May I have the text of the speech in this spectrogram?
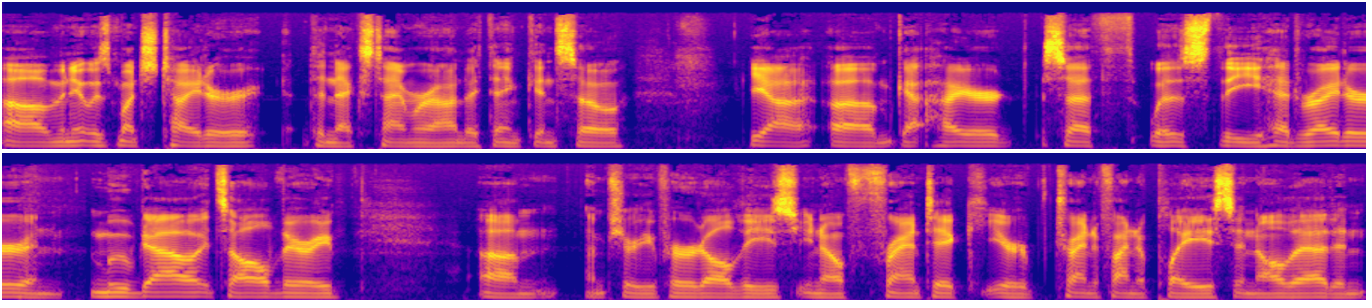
now." Um, and it was much tighter the next time around, I think. And so, yeah, um, got hired. Seth was the head writer and moved out. It's all very. Um, I'm sure you've heard all these, you know, frantic. You're trying to find a place and all that, and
